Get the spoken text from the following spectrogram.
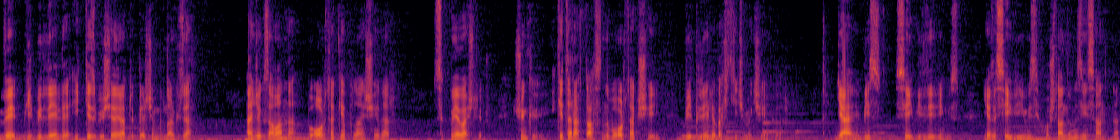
ve birbirleriyle ilk kez bir şeyler yaptıkları için bunlar güzel. Ancak zamanla bu ortak yapılan şeyler sıkmaya başlıyor. Çünkü iki tarafta aslında bu ortak şeyi birbirleriyle vakit geçirmek için yapıyorlar. Yani biz sevgili dediğimiz ya da sevdiğimiz, hoşlandığımız insanla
